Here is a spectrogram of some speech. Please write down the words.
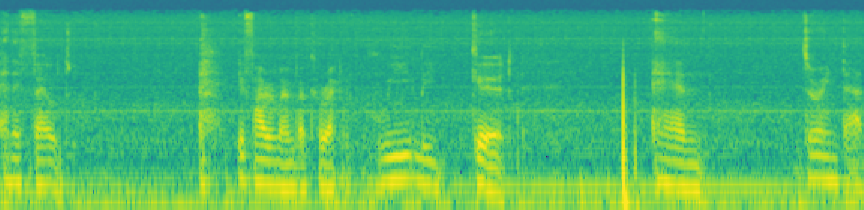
and it felt if I remember correctly, really good. And during that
